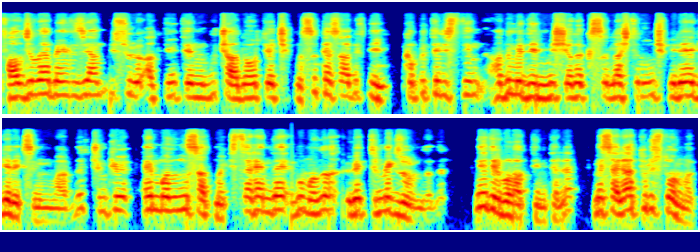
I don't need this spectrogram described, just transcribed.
Falcılığa benzeyen bir sürü aktivitenin bu çağda ortaya çıkması tesadüf değil. Kapitalistin hadım edilmiş ya da kısırlaştırılmış bireye gereksinim vardır. Çünkü hem malını satmak ister hem de bu malı ürettirmek zorundadır. Nedir bu aktiviteler? Mesela turist olmak.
